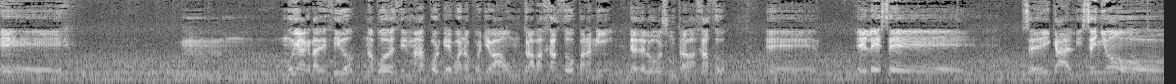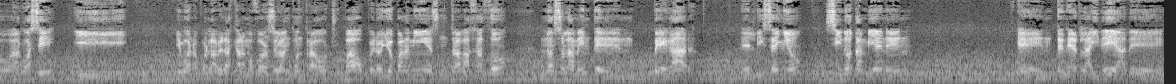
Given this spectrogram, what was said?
Eh, mmm, muy agradecido, no puedo decir más porque, bueno, pues lleva un trabajazo, para mí, desde luego es un trabajazo. Eh, él es... Eh, se dedica al diseño o algo así y, bueno, pues la verdad es que a lo mejor se lo ha encontrado chupado, pero yo para mí es un trabajazo no solamente en pegar el diseño, sino también en, en tener la idea de,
